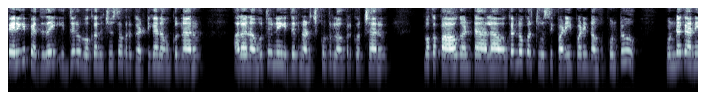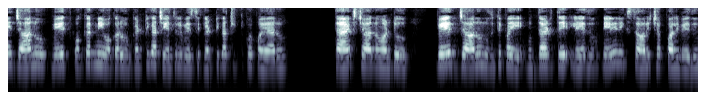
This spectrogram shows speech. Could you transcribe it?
పెరిగి పెద్దదై ఇద్దరు ఒకరిని చూసి ఒకరు గట్టిగా నవ్వుకున్నారు. అలా నవ్వుతూనే ఇద్దరు నడుచుకుంటూ లోపలికి వచ్చారు ఒక పావు గంట అలా ఒకరినొకరు చూసి పడి పడి నవ్వుకుంటూ ఉండగానే జాను వేద్ ఒకరిని ఒకరు గట్టిగా చేతులు వేసి గట్టిగా చుట్టుకుపోయారు. థ్యాంక్స్ జాను అంటూ వేద్ జాను నుదుటిపై ముద్దాడితే లేదు నేనే నీకు సారీ చెప్పాలి వేదు.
